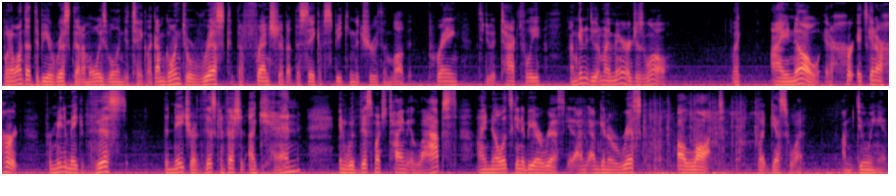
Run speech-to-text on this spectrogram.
but I want that to be a risk that I'm always willing to take. Like I'm going to risk the friendship at the sake of speaking the truth and love, and praying to do it tactfully. I'm going to do it in my marriage as well. Like I know it hurt it's going to hurt for me to make this the nature of this confession again and with this much time elapsed, I know it's going to be a risk. I'm, I'm going to risk a lot. But guess what? I'm doing it.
